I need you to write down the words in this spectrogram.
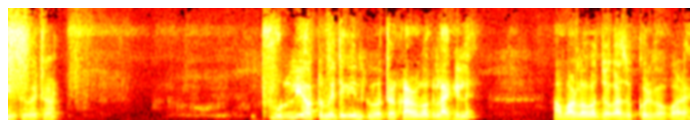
ইনকুবেটৰত ফুল্লি অট'মেটিক ইনকুবেটৰ কাৰোবাক লাগিলে আমাৰ লগত যোগাযোগ কৰিব পাৰে।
